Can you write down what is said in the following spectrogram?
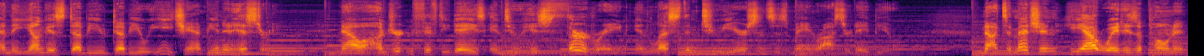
and the youngest WWE champion in history, now 150 days into his third reign in less than two years since his main roster debut. Not to mention, he outweighed his opponent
